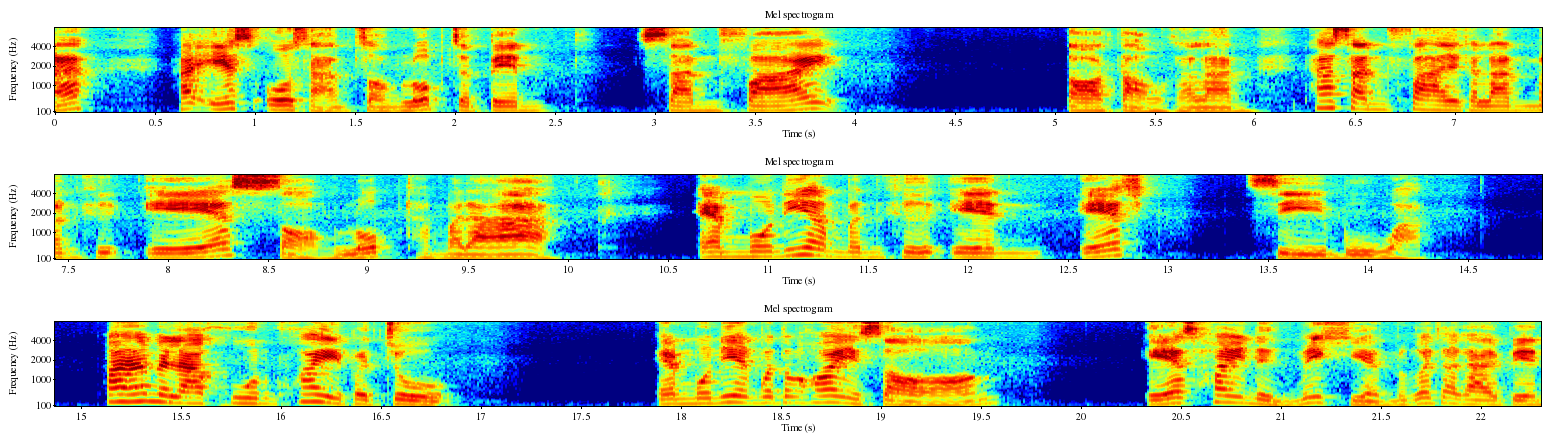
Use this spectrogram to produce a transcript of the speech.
นะ ถ้า SO 3 2ลบจะเป็นซัลไฟด์ต่อเต่ากรัน ถ้าซัลไฟกรันมันคือ S 2ลบธรรมดาแอมโมเนียมมันคือ NH 4 บวก เพราะฉะนั้นเวลาคูณไขว้ประจุแอมโมเนียมก็ต้องห้อย 2 S ห้อย 1 ไม่เขียนมันก็จะกลายเป็น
